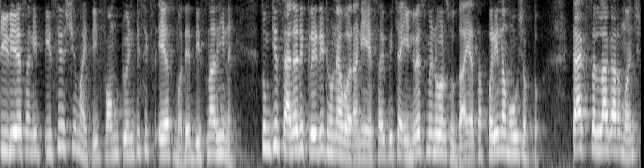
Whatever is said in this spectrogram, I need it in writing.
टी डी एस आणि टी सी एसची माहिती फॉर्म ट्वेंटी सिक्स ए एसमध्ये दिसणारही नाही. तुमची सॅलरी क्रेडिट होण्यावर आणि एस आय पीच्या इन्व्हेस्टमेंटवर सुद्धा याचा परिणाम होऊ शकतो. टॅक्स सल्लागार मंच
